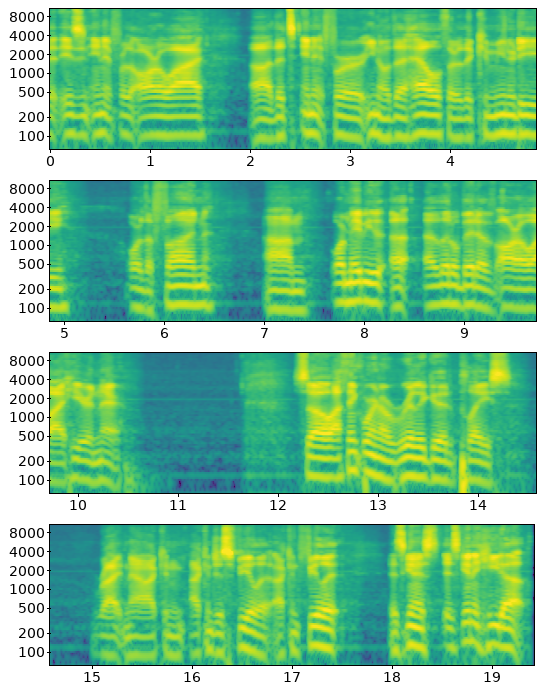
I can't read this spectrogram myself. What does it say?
that isn't in it for the ROI, uh, that's in it for you know the health or the community or the fun, um, or maybe a, a little bit of ROI here and there. So I think we're in a really good place right now. I can I can just feel it. I can feel it. It's gonna it's gonna heat up.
